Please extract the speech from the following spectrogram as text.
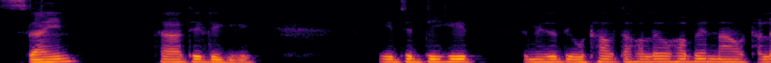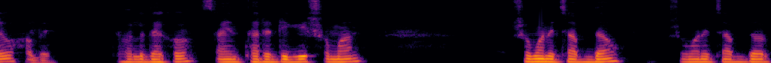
সাইন থার্টি ডিগ্রি এই যে ডিগ্রি তুমি যদি উঠাও তাহলেও হবে, না উঠালেও হবে। তাহলে দেখো সাইন থার্টি ডিগ্রি সমান, সমানে চাপ দাও। সমানে চাপ দেওয়ার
